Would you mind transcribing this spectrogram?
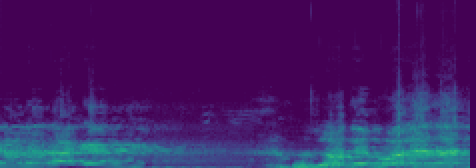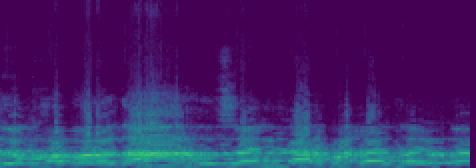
গেলে যদি বলে যেত খবরদার হুসাইন কারবালায় যাইও না।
